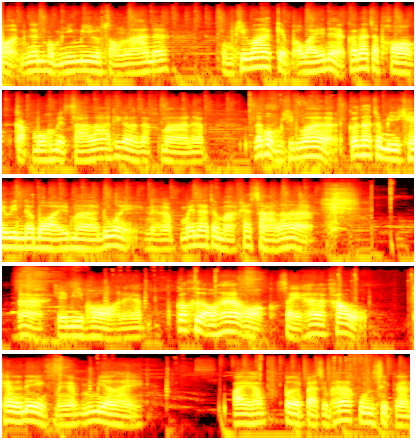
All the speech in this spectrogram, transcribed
ก่อนเงิน ผมยังมีอยู่ 2 ล้านนะ ผมคิดว่าเก็บเอาไว้เนี่ยก็น่าจะพอกับโมฮัมเหม็ดซาร่าที่กำลังจะมานะครับแล้วผมคิดว่าก็น่าจะมีเควินเดอร์บอยมาด้วยนะครับไม่น่าจะมาแค่ซาร่าอ่าเคมีพอนะครับก็คือเอา 5 ออกใส่ 5 เข้า แค่นั้นเองนะครับ ไม่มีอะไร ไปครับ เปิด 85คูณ10 กัน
